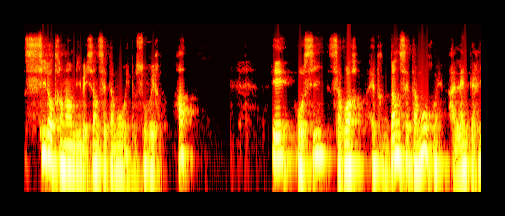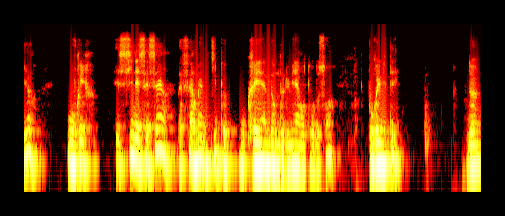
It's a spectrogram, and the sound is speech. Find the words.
si l'autre en a envie, ben, sans cet amour, il peut s'ouvrir à. Et aussi savoir être dans cet amour, à l'intérieur, ouvrir et si nécessaire, ben, fermer un petit peu ou créer un dôme de lumière autour de soi pour éviter de,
